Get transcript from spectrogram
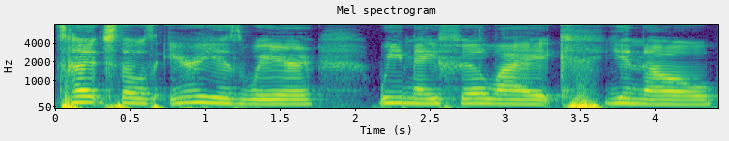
touch those areas where we may feel like, you know,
